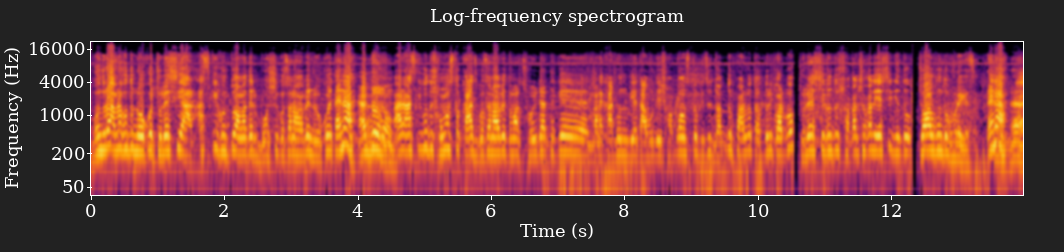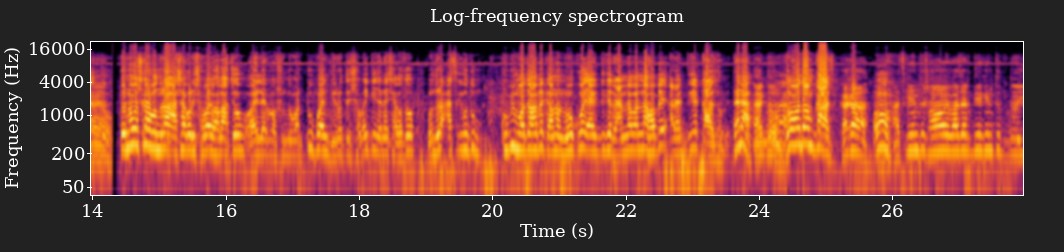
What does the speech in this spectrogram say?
বন্ধুরা আমরা কিন্তু নৌকো চলে এসেছি আর আজকে কিন্তু আমাদের বসি গোছানো হবে নৌকোয় তাই না? একদম। আর আজকে কিন্তু সমস্ত কাজ গোছানো হবে তোমার ছইটা থেকে মানে কার্টুন দিয়ে তাবু দিয়ে সমস্ত কিছু যতদূর পারব ততদূরই করব। চলে এসেছি কিন্তু সকাল সকালে এসেছি কিন্তু জল কিন্তু ভরে গেছে তাই না? হ্যাঁ, তো নমস্কার বন্ধুরা আশা করি সবাই ভালো আছো। Oil life Sundarban two point জিরোতে সবাইকে জানাই স্বাগত। বন্ধুরা আজকে কিন্তু খুবই মজা হবে কেননা নৌকোয় একদিকে রান্না বান্না হবে আর একদিকে কাজ হবে তাই না? একদম। দমদম কাজ। কাকা ও। আজকে কিন্তু সমবায় বাজার দিয়ে কিন্তু ওই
